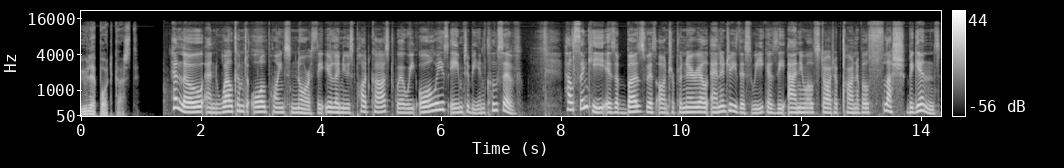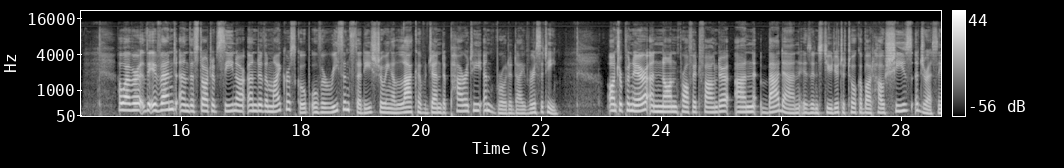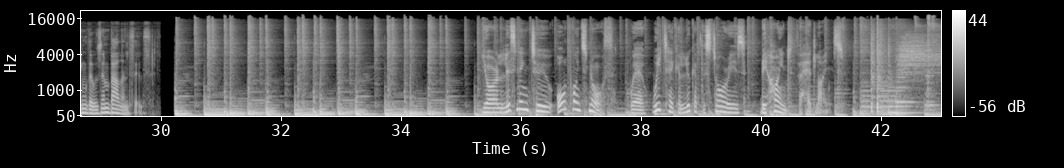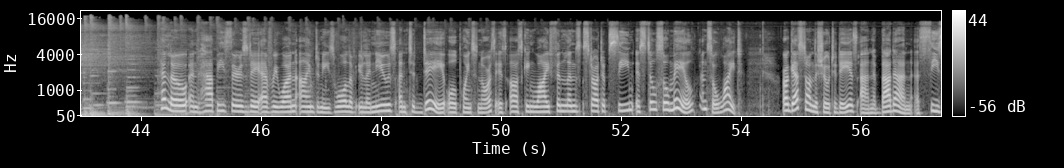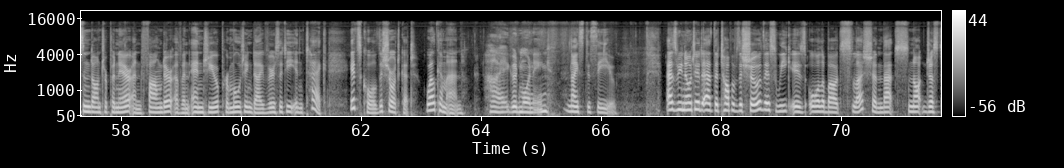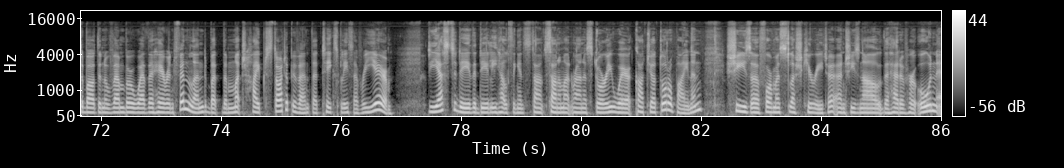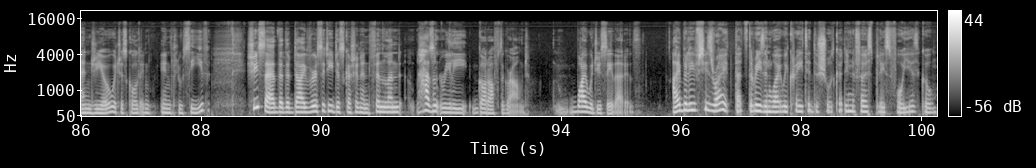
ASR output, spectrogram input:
Yle Podcast. Hello, and welcome to All Points North, the Yle News podcast, where we always aim to be inclusive. Helsinki is abuzz with entrepreneurial energy this week as the annual Startup Carnival Slush begins. However, the event and the startup scene are under the microscope over recent studies showing a lack of gender parity and broader diversity. Entrepreneur and non-profit founder Anne Badan is in studio to talk about how she's addressing those imbalances. You're listening to All Points North, where we take a look at the stories behind the headlines. Hello and happy Thursday, everyone. I'm Denise Wall of Yle News, and today All Points North is asking why Finland's startup scene is still so male and so white. Our guest on the show today is Anne Badan, a seasoned entrepreneur and founder of an NGO promoting diversity in tech. It's called The Shortcut. Welcome, Anne. Hi, good morning. Nice to see you. As we noted at the top of the show, this week is all about slush, and that's not just about the November weather here in Finland, but the much hyped startup event that takes place every year. Yesterday, the Daily Helsingin Sanomat ran a story where Katja Toropainen, she's a former slush curator and she's now the head of her own NGO, which is called In- Inklusiiv. She said that the diversity discussion in Finland hasn't really got off the ground. Why would you say that is? I believe she's right. That's the reason why we created the shortcut in the first place four years ago.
